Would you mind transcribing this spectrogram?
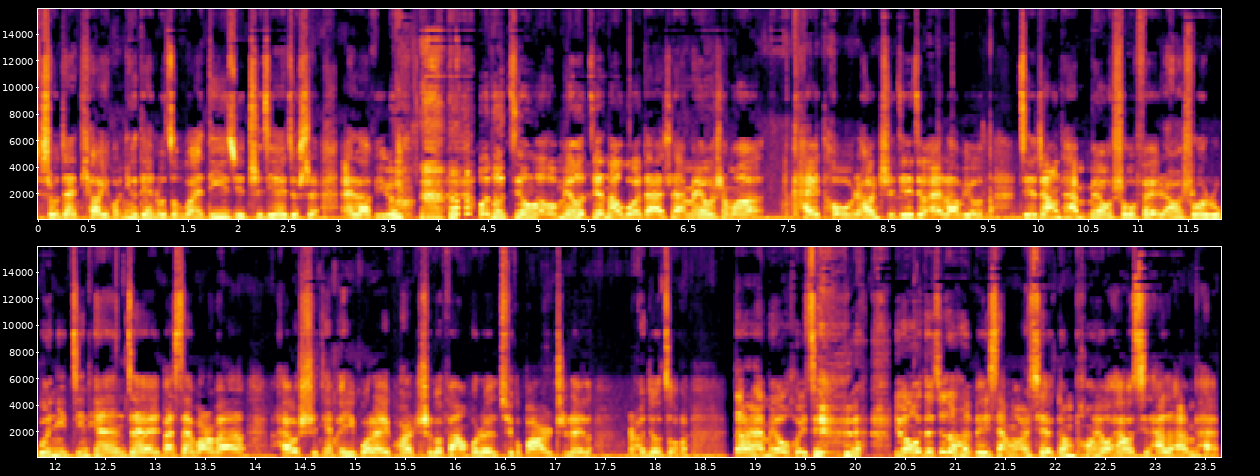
就是我再挑一会儿，那个店主走过来，第一句直接就是 I love you，我都惊了，我没有见到过搭讪，没有什么开头，然后直接就 I love you 结账，他没有收费，然后说如果你今天在巴塞玩完还有时间，可以过来一块儿吃个饭或者去个 bar 之类的，然后就走了。当然没有回去，因为我就觉得很危险嘛，而且跟朋友还有其他的安排，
